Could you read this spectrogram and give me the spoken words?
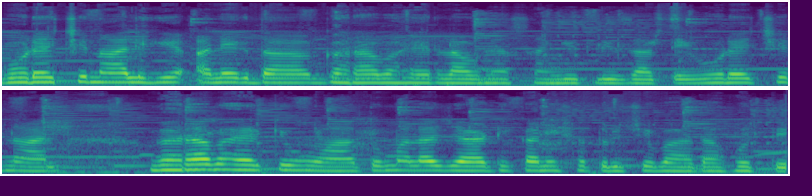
घोड्याची नाल ही अनेकदा घराबाहेर लावण्यास सांगितली जाते. घोड्याची नाल घराबाहेर किंवा तुम्हाला ज्या ठिकाणी शत्रूची बाधा होते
